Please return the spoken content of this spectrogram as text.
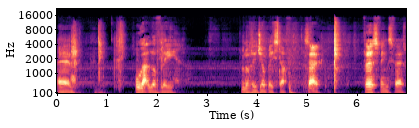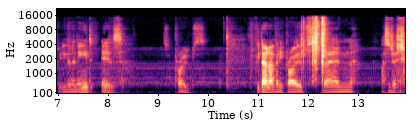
and um, all that lovely, lovely jubbly stuff. So, first things first, what you're going to need is probes. If you don't have any probes, then I suggest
